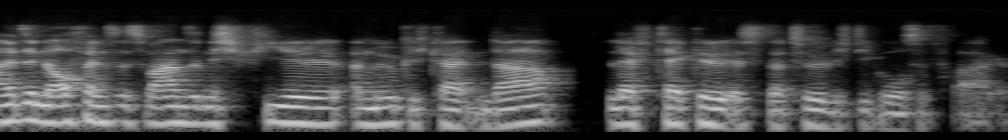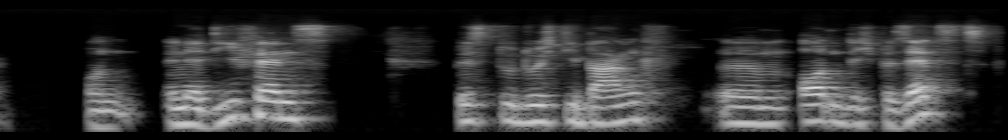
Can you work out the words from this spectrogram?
Also in der Offense ist wahnsinnig viel an Möglichkeiten da. Left Tackle ist natürlich die große Frage. Und in der Defense bist du durch die Bank ähm, ordentlich besetzt.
